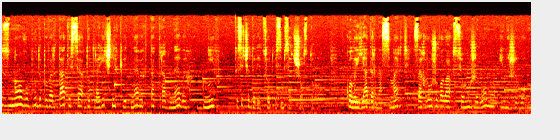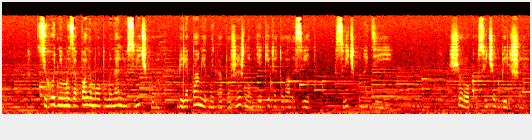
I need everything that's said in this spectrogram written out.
і знову буде повертатися до трагічних квітневих та травневих днів 1986-го, коли ядерна смерть загрожувала всьому живому і неживому. Сьогодні ми запалимо опоминальну свічку біля пам'ятника пожежним, які врятували світ, свічку надії. Щороку свічок більшає,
